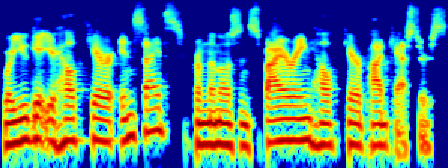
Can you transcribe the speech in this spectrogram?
where you get your healthcare insights from the most inspiring healthcare podcasters.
